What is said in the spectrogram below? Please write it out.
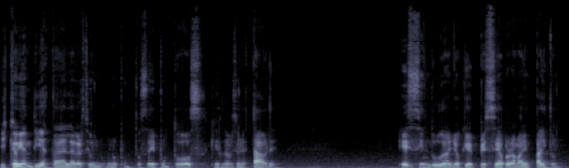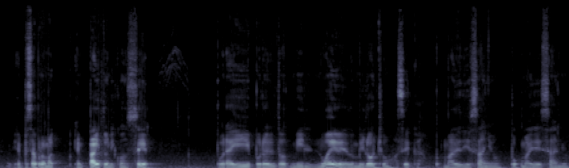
y que hoy en día está en la versión 1.6.2, que es la versión estable. Es sin duda, yo que empecé a programar en Python, empecé a programar en Python y con C, por ahí por el 2009, 2008, hace más de 10 años, poco más de 10 años,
